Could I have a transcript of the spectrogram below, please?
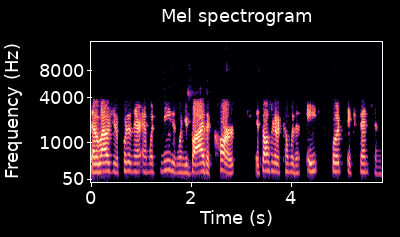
that allows you to put in there. And what's neat is when you buy the cart, it's also going to come with an eight foot extension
